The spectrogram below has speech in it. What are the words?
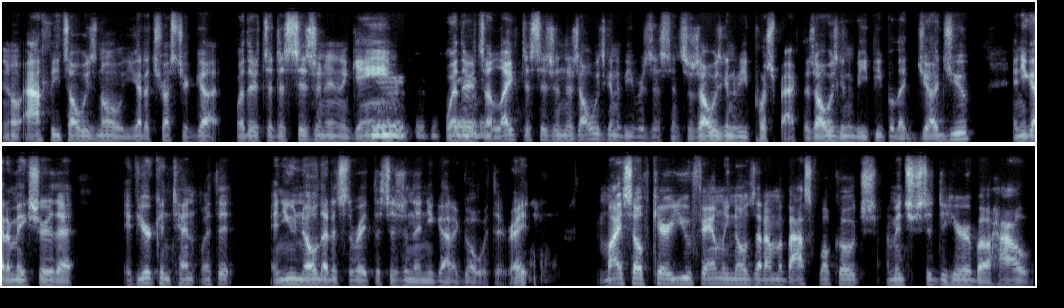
you know, athletes always know you got to trust your gut, whether it's a decision in a game, mm-hmm. whether it's a mm-hmm. life decision, there's always going to be resistance. There's always going to be pushback. There's always going to be people that judge you. And you got to make sure that if you're content with it and you know that it's the right decision, then you got to go with it. Right. My self care, you family knows that I'm a basketball coach. I'm interested to hear about how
